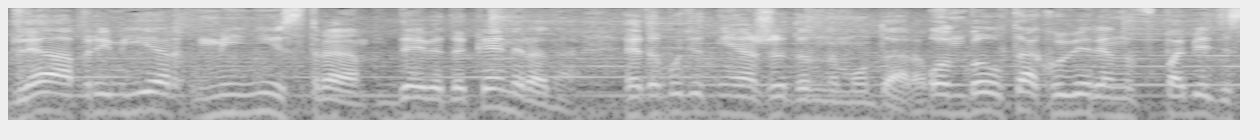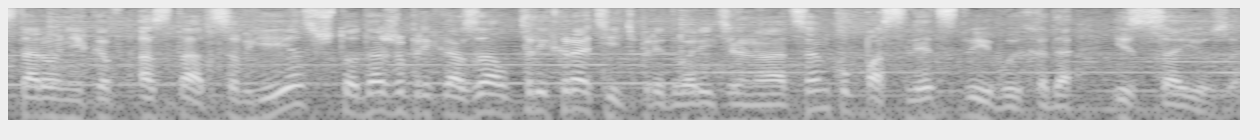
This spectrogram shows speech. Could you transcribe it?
Для премьер-министра Дэвида Кэмерона это будет неожиданным ударом. Он был так уверен в победе сторонников остаться в ЕС, что даже приказал прекратить предварительную оценку последствий выхода из Союза.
